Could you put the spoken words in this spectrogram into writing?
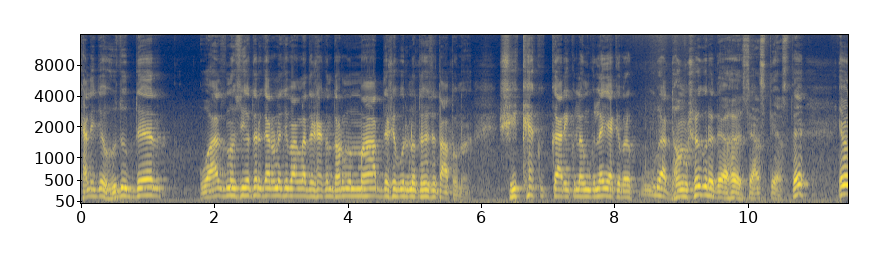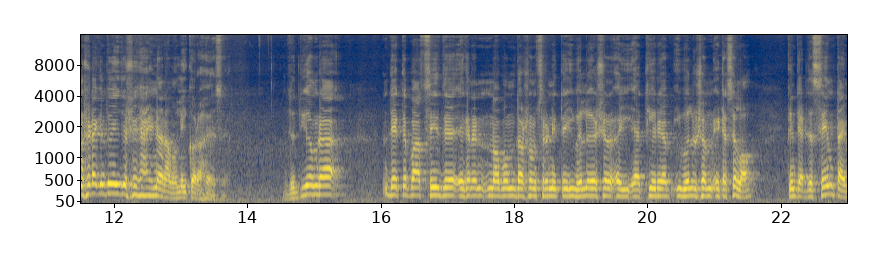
খালি যে হুজুরদের ওয়াজ নসিহতের কারণে যে বাংলাদেশ এখন ধর্মোন্মাদ দেশে পরিণত হয়েছে তা তো না। শিক্ষা কারিকুলামগুলাই একেবারে পুরা ধ্বংস করে দেওয়া হয়েছে আস্তে আস্তে। এবং সেটা কিন্তু এই যে শেখ হাসিনার আমলেই করা হয়েছে। যদিও আমরা দেখতে পাচ্ছি যে এখানে নবম, দশম শ্রেণীতে ইভ্যালুয়েশন এই থিওরি অফ ইভলিউশন এটা ছিল, কিন্তু অ্যাট দ্য সেম টাইম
